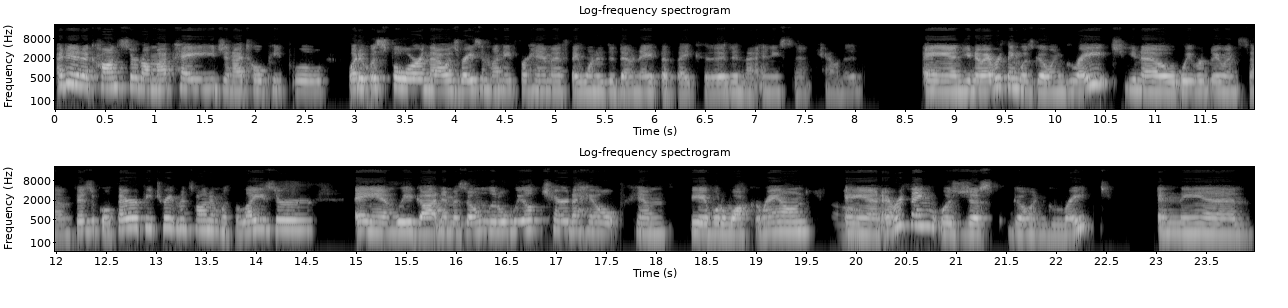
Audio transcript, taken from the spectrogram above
I did a concert on my page and I told people what it was for and that I was raising money for him if they wanted to donate that they could and that any cent counted. And, you know, everything was going great. You know, we were doing some physical therapy treatments on him with a laser and we got him his own little wheelchair to help him be able to walk around. Oh. And everything was just going great. And then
